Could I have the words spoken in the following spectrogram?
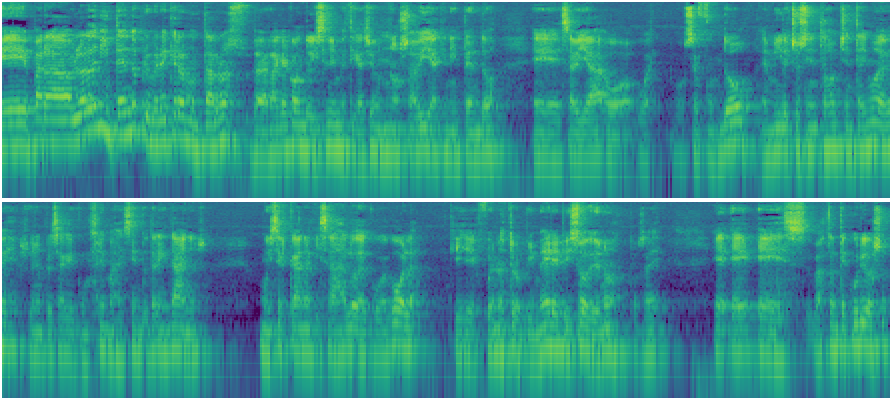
Eh, para hablar de Nintendo, primero hay que remontarnos. La verdad que cuando hice la investigación no sabía que Nintendo eh, o, se fundó en 1889. Es una empresa que cumple más de 130 años, muy cercana quizás a lo de Coca-Cola, que fue nuestro primer episodio, ¿no? Entonces eh, es bastante curioso.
